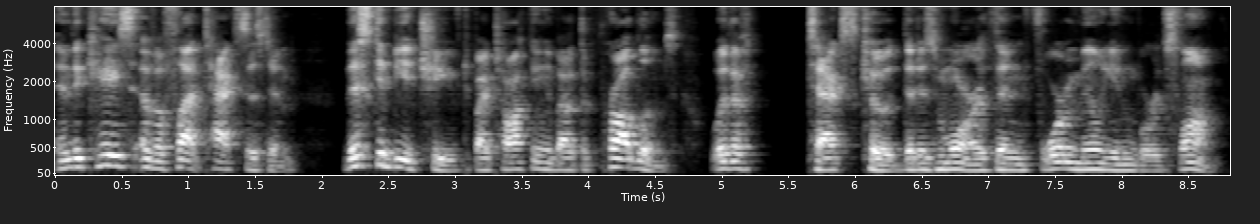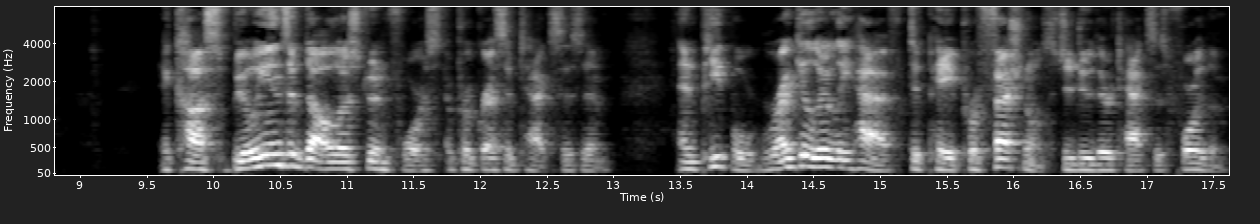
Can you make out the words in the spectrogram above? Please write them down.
In the case of a flat tax system, this could be achieved by talking about the problems with a tax code that is more than 4 million words long. It costs billions of dollars to enforce a progressive tax system, and people regularly have to pay professionals to do their taxes for them.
